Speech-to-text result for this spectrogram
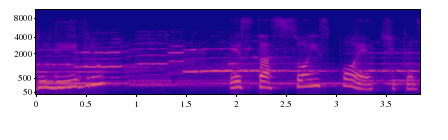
do livro Estações Poéticas.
